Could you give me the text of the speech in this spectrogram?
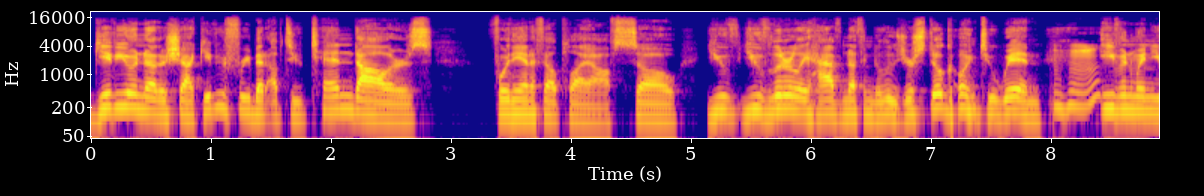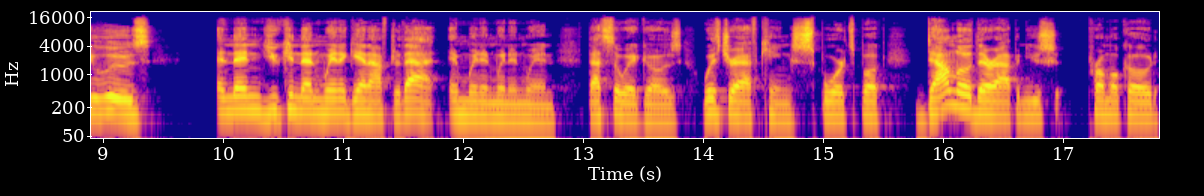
give you another shot, give you a free bet up to $10 for the NFL playoffs. So you've you've literally have nothing to lose. You're still going to win Mm-hmm. even when you lose. And then you can then win again after that and win and win and win. That's the way it goes with DraftKings Sportsbook. Download their app and use promo code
